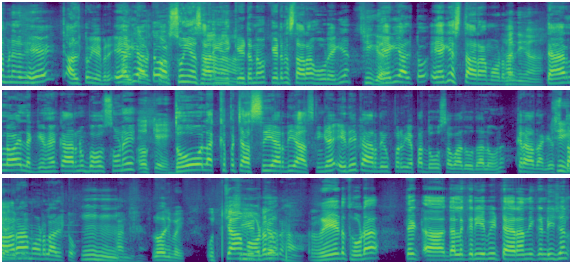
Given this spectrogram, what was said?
ਆਪਣੇ ਲਵੇ ਇਹ ਆਲਟੋ ਹੀ ਹੈ ਵੀਰੇ। ਇਹ ਹੈਗੀ ਆਲਟੋ 800 ਹੀ ਆ ਸਾਰੀਆਂ ਜੀ ਕੇਟਨ ਕੇਟਨ 17 ਹੋਰ ਹੈਗੀ ਆ ਇਹ ਹੈਗੀ ਆਲਟੋ ਇਹ ਹੈਗੀ 17 ਮਾਡਲ ਹਾਂਜੀ ਹਾਂ। ਟਾਇਰ ਲੋਏ ਲੱਗੇ ਹੋਏ ਆ ਕਾਰ ਨੂੰ ਬਹੁਤ ਸੋਹਣੇ। ਓਕੇ। 2 ਲੱਖ 85000 ਦੀ ਆਸਕਿੰਗ ਹੈ। ਇਹਦੇ ਕਾਰ ਦੇ ਉੱਪਰ ਵੀ ਆਪਾਂ 2 ਸਵਾ 2 ਦਾ ਲੋਨ ਕਰਾ ਦਾਂਗੇ। 17 ਮਾਡਲ ਹੂੰ। ਹੂੰ ਹਾਂਜੀ ਹਾਂ। ਲੋ ਜੀ ਬਾਈ ਉੱਚਾ ਮਾਡਲ ਹਾਂ। ਰੇਟ ਥੋੜਾ ਤੇ ਗੱਲ ਕਰੀਏ ਵੀ ਟਾਇਰਾਂ ਦੀ ਕੰਡੀਸ਼ਨ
